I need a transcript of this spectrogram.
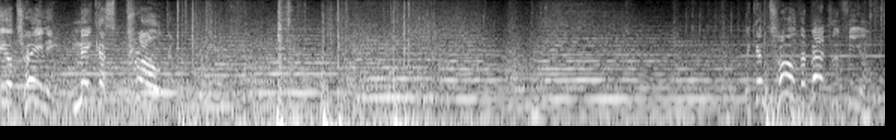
your training. Make us proud. We control the battlefield.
